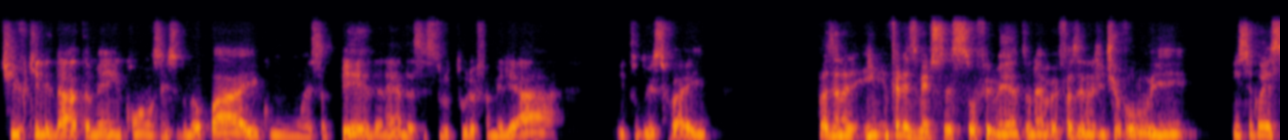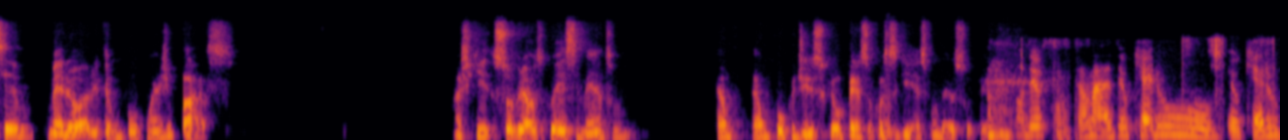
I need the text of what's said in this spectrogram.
tive que lidar também com a ausência do meu pai, com essa perda, né, dessa estrutura familiar, e tudo isso vai fazendo, infelizmente, esse sofrimento, né, vai fazendo a gente evoluir e se conhecer melhor e ter um pouco mais de paz. Acho que sobre autoconhecimento é um, é um pouco disso que eu penso. Eu consegui responder a sua pergunta. Respondeu sim, Tomás. Eu quero, eu quero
